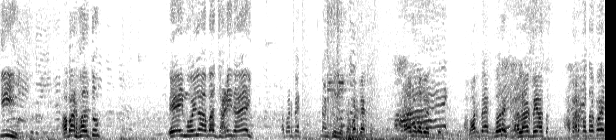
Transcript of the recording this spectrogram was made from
কি? আবার ফালতু। এই মহিলা আবার ঝাড়ি দেয়। আবার ব্যাগ আবার ব্যাগ। আবার ব্যাগ ধরে খেলার ব্যাগ আবার কথা কয়।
